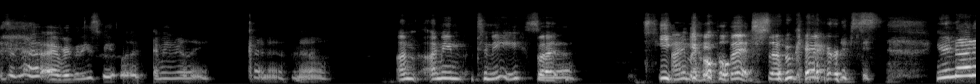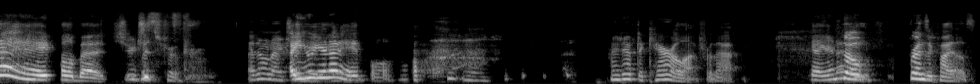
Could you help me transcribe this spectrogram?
that how everybody's feet look? I mean, really? Kind of, no. I'm. I mean, to me, but Sorta. I'm a hateful bitch, so who cares? You're not a hateful bitch. You're That's just true. I don't actually. you? You're not hateful. I'd have to care a lot for that. Yeah, you're not. So, hateful. Forensic Files.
